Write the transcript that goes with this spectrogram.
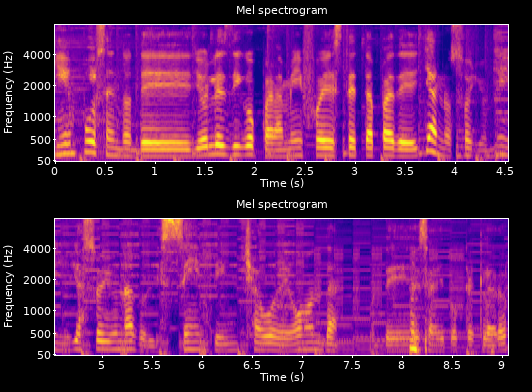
tiempos en donde yo les digo, para mí fue esta etapa de ya no soy un niño, ya soy un adolescente, un chavo de onda, de esa época, claro.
